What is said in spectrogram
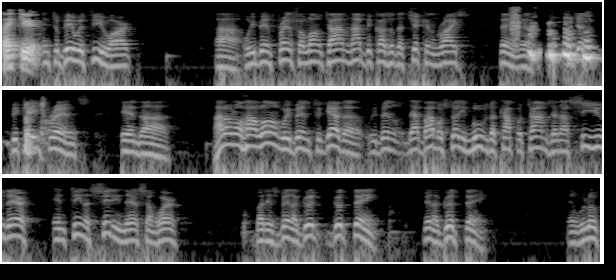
Thank you. And to be with you, Art. Uh, we've been friends for a long time, not because of the chicken and rice thing. Uh, we just became friends. And uh, I don't know how long we've been together. We've been that Bible study moved a couple of times, and I see you there in Tina sitting there somewhere. But it's been a good good thing. Been a good thing. And we look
